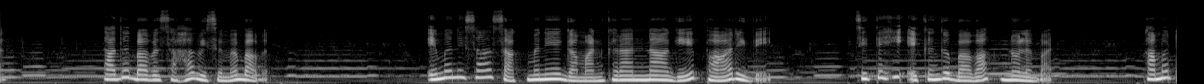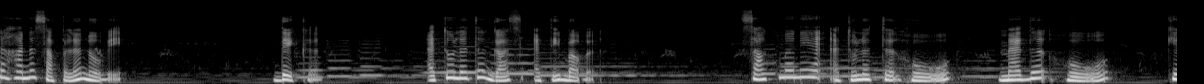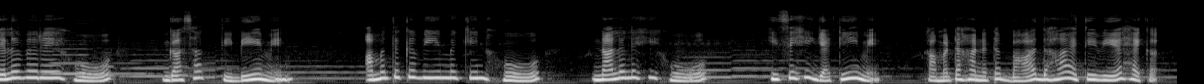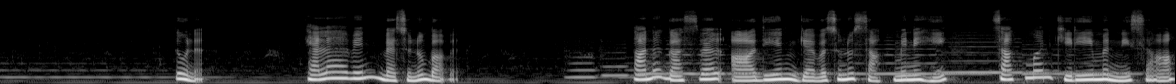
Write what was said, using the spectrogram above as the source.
තද බව සහ විසම බව. එම නිසා සක්මනේ ගමන් කරන්නාගේ පාරිදේ. සිතෙහි එකඟ බවක් නොලබයි. කමටහන සපල නොවේ. දෙක. ඇතුළත ගස් ඇති බව. සක්මනය ඇතුළත හෝ මැද හෝ කෙලවරේ හෝ ගසක් තිබීමෙන් අමතක වීමකින් හෝ නලලෙහි හෝ හිසෙහි ගැටීමෙන් කමටහනට බාධා ඇතිවිය හැක. 3. කැලෑවෙන් වැසුණු බව. තන ගස්වැල් ආදියෙන් ගැවසුණු සක්මනෙහි සක්මන් කිරීම නිසා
